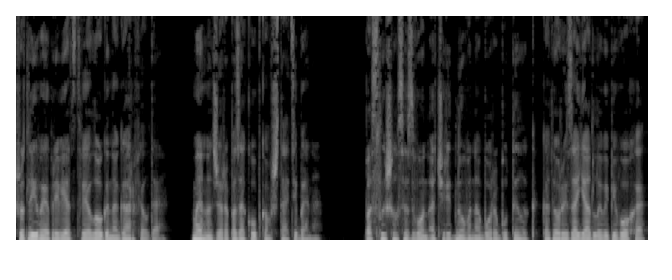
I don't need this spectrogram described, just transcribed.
Шутливое приветствие Логана Гарфилда, менеджера по закупкам в штате Бена. Послышался звон очередного набора бутылок, который заядлый выпивоха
